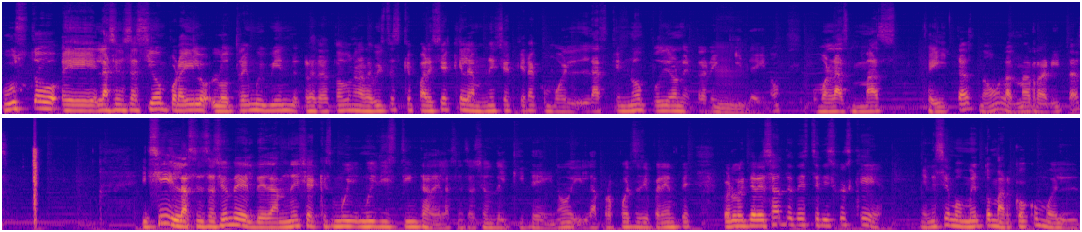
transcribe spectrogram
Justo eh, la sensación por ahí lo, trae muy bien retratado en una revista es que parecía que la amnesia que era como las que no pudieron entrar en mm. Day, ¿no? Como las más feitas, ¿no? Las más raritas. Y sí, la sensación de, la amnesia que es muy, muy distinta de la sensación del Kid Day, ¿no? Y la propuesta es diferente. Pero lo interesante de este disco es que en ese momento marcó como el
